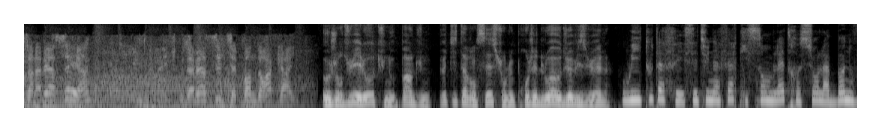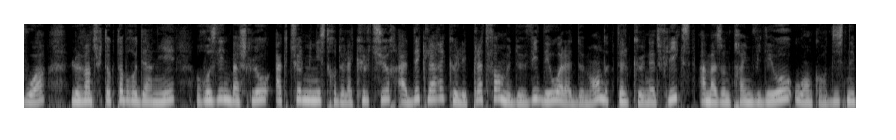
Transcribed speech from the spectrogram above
Vous en avez assez, hein? Vous avez assez de cette bande de racailles. Aujourd'hui, Hello, tu nous parles d'une petite avancée sur le projet de loi audiovisuel. Oui, tout à fait. C'est une affaire qui semble être sur la bonne voie. Le 28 octobre dernier, Roselyne Bachelot, actuelle ministre de la Culture, a déclaré que les plateformes de vidéo à la demande, telles que Netflix, Amazon Prime Video ou encore Disney+,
